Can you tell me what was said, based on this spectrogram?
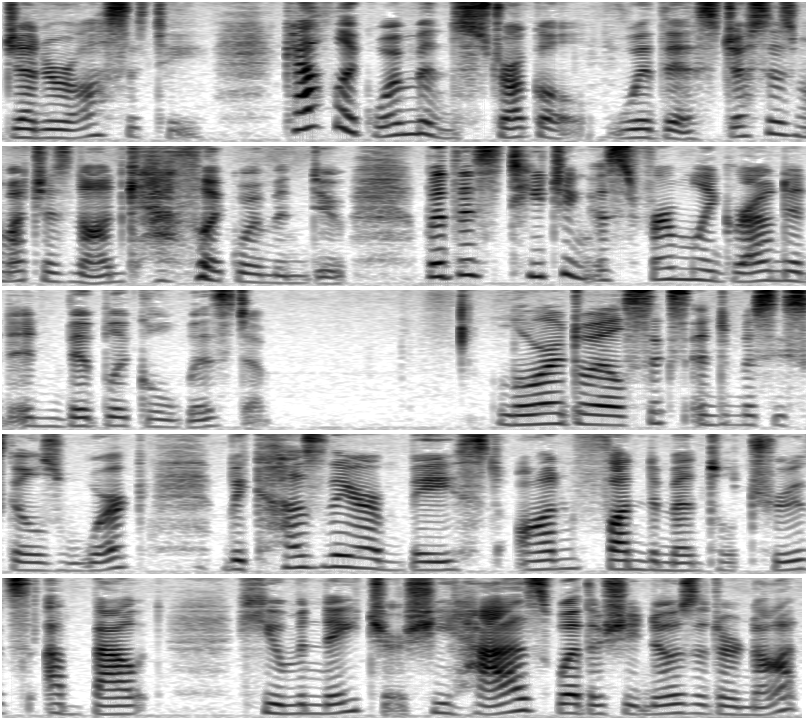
generosity. Catholic women struggle with this just as much as non Catholic women do, but this teaching is firmly grounded in biblical wisdom. Laura Doyle's six intimacy skills work because they are based on fundamental truths about human nature. She has, whether she knows it or not,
